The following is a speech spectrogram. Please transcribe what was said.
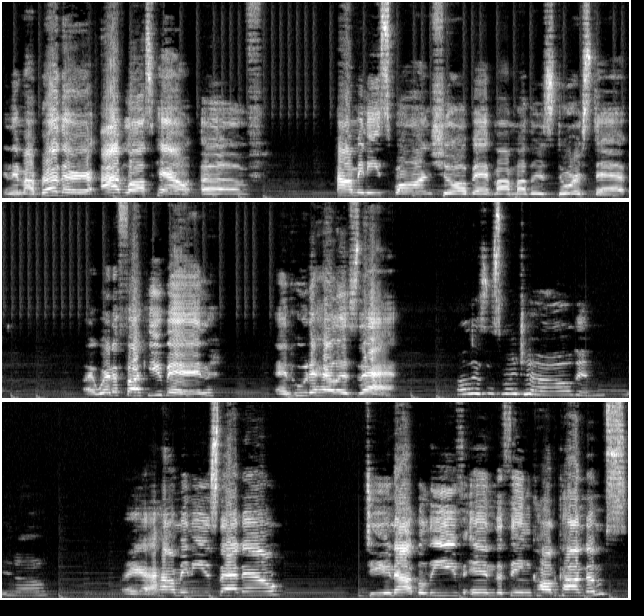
And then my brother, I've lost count of how many spawns show up at my mother's doorstep. Like, where the fuck you been? And who the hell is that? Oh, this is my child, and you know. Like, how many is that now? Do you not believe in the thing called condoms?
